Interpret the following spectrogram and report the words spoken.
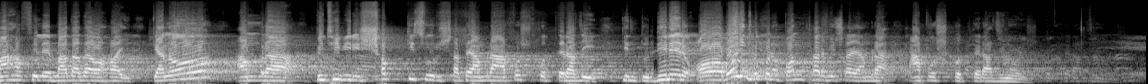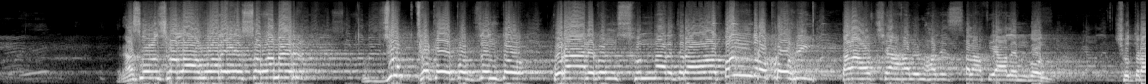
মাহফিলে বাধা দেওয়া হয়। কেন? আমরা পৃথিবীর সব কিছুর সাথে আমরা আপোষ করতে রাজি, কিন্তু দিনের অবৈধ কোনো পন্থার বিষয়ে আমরা আপোষ করতে রাজি নই। রাসূল সাল্লামের যুগ থেকে পর্যন্ত কোরআন এবং সুন্নাহর যারা অতন্দ্র প্রহরী তারা হচ্ছে আহলুল হাদিস সালাফি আলেমগণ। সুতরাং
